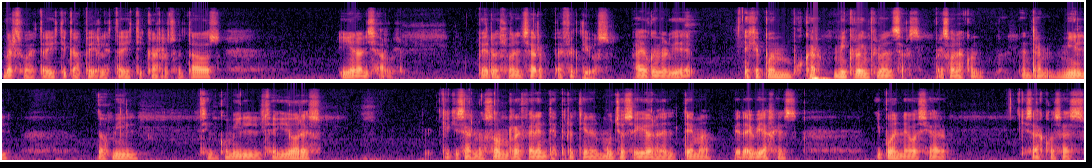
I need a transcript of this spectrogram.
ver sus estadísticas, pedirle estadísticas, resultados y analizarlo. Pero suelen ser efectivos. Algo que me olvidé es que pueden buscar microinfluencers, personas con entre 1000, 2000, 5000 seguidores, que quizás no son referentes, pero tienen muchos seguidores del tema de viajes y pueden negociar quizás cosas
